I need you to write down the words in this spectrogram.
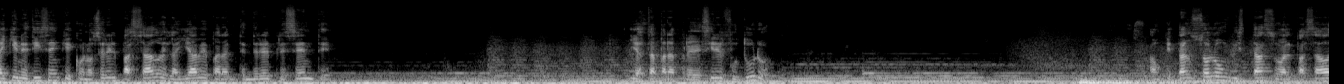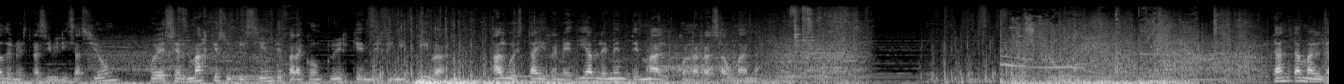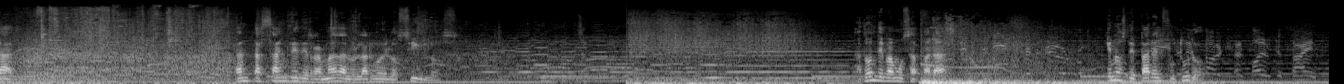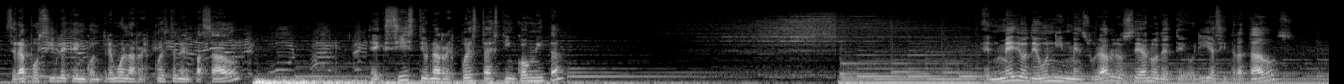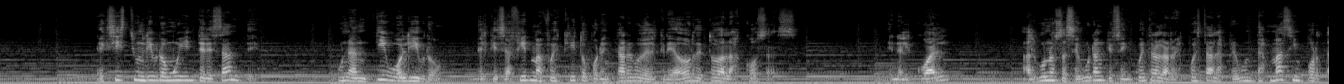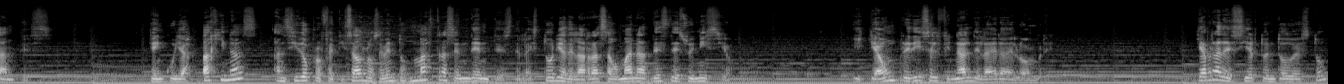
Hay quienes dicen que conocer el pasado es la llave para entender el presente y hasta para predecir el futuro. Aunque tan solo un vistazo al pasado de nuestra civilización puede ser más que suficiente para concluir que en definitiva algo está irremediablemente mal con la raza humana. Tanta maldad, tanta sangre derramada a lo largo de los siglos. ¿A dónde vamos a parar? ¿Qué nos depara el futuro? ¿Será posible que encontremos la respuesta en el pasado? ¿Existe una respuesta a esta incógnita? En medio de un inmensurable océano de teorías y tratados, existe un libro muy interesante, un antiguo libro del que se afirma fue escrito por encargo del creador de todas las cosas, en el cual algunos aseguran que se encuentra la respuesta a las preguntas más importantes que en cuyas páginas han sido profetizados los eventos más trascendentes de la historia de la raza humana desde su inicio, y que aún predice el final de la era del hombre. ¿Qué habrá de cierto en todo esto?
